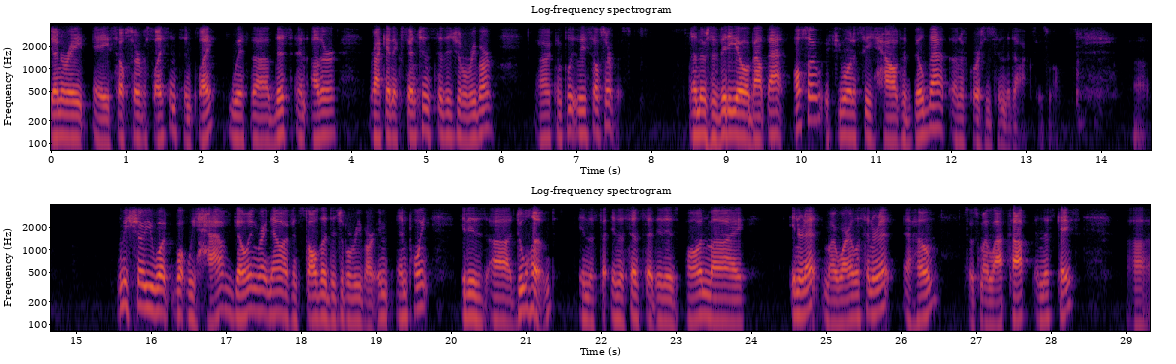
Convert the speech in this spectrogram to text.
generate a self-service license and play with uh, this and other RackN extensions to Digital Rebar, uh, completely self-service. And there's a video about that also if you want to see how to build that, and of course it's in the docs as well. Let me show you what, what we have going right now. I've installed the Digital Rebar in, endpoint. It is uh, dual homed in the, in the sense that it is on my internet, my wireless internet at home. So it's my laptop in this case. Uh,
